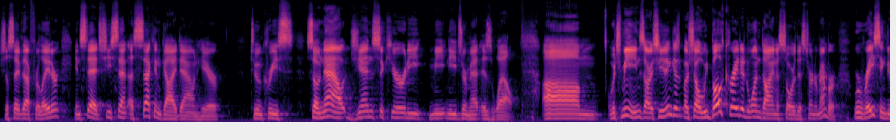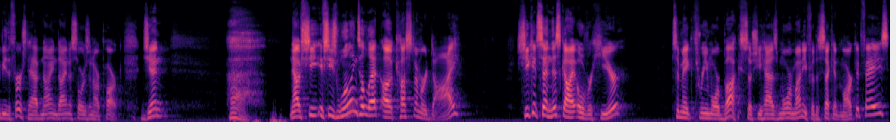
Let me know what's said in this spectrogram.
She'll save that for later. Instead, she sent a second guy down here to increase. So now Jen's security needs are met as well, um, which means our, she didn't get, so we both created one dinosaur this turn. Remember, we're racing to be the first to have nine dinosaurs in our park. Jen, now if she if she's willing to let a customer die, she could send this guy over here to make three more bucks. So she has more money for the second market phase.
